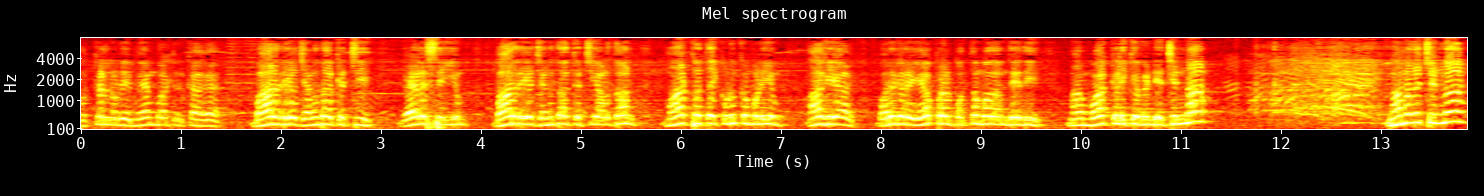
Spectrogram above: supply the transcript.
மக்களினுடைய மேம்பாட்டிற்காக பாரதிய ஜனதா கட்சி வேலை செய்யும் பாரதிய ஜனதா கட்சியால் தான் மாற்றத்தை கொடுக்க முடியும். ஆகையால் வருகிற ஏப்ரல் பத்தொன்பதாம் தேதி நாம் வாக்களிக்க வேண்டிய சின்னம் நமது சின்னம்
